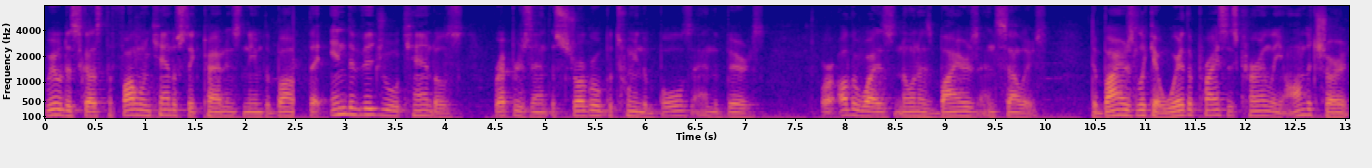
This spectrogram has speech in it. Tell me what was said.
we will discuss the following candlestick patterns named above. The individual candles represent the struggle between the bulls and the bears, or otherwise known as buyers and sellers. The buyers look at where the price is currently on the chart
